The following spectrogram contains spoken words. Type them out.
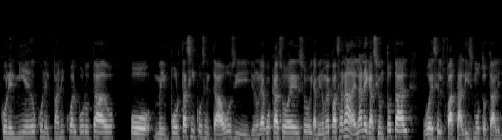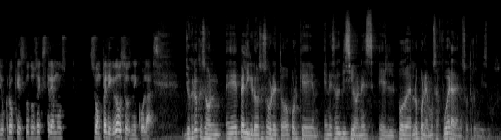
con el miedo, con el pánico alborotado, o me importa cinco centavos y yo no le hago caso a eso y a mí no me pasa nada. ¿Es la negación total o es el fatalismo total? Y yo creo que estos dos extremos son peligrosos, Nicolás. Yo creo que son eh, peligrosos sobre todo porque en esas visiones el poder lo ponemos afuera de nosotros mismos.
